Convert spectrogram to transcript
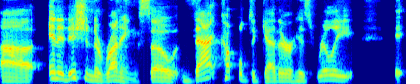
uh, in addition to running. So that coupled together has really it,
